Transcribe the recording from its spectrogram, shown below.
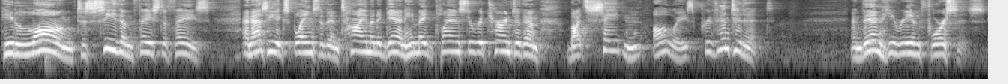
he longed to see them face to face. And as he explains to them time and again, he made plans to return to them, but Satan always prevented it. And then he reinforces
